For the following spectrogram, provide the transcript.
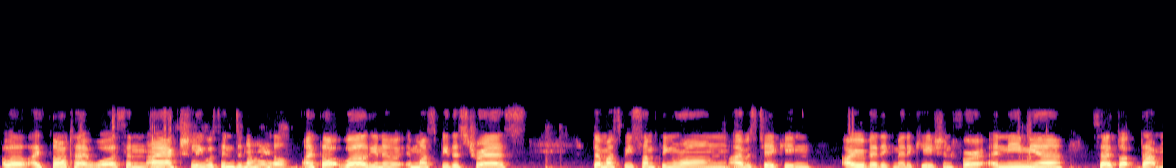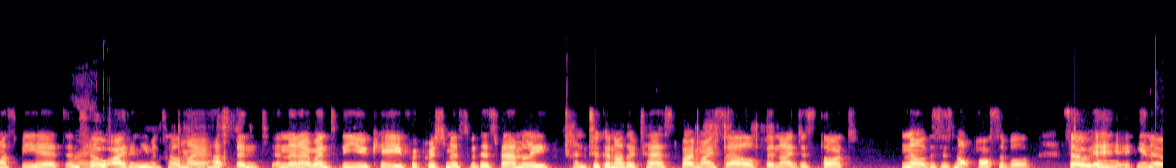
well, I thought I was, and I actually was in denial. I thought, well, you know, it must be the stress. There must be something wrong. I was taking Ayurvedic medication for anemia, so I thought that must be it. And right. so I didn't even tell my husband. And then I went to the UK for Christmas with his family and took another test by myself. And I just thought, no, this is not possible. So, you know,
